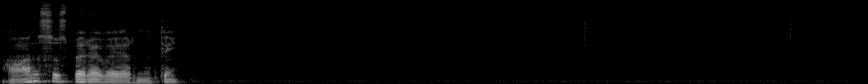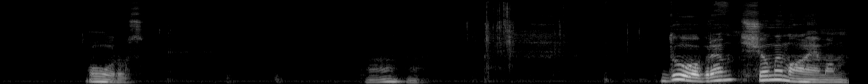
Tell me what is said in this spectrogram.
Ансус перевернутий. Орус. Угу. Добре, що ми маємо?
